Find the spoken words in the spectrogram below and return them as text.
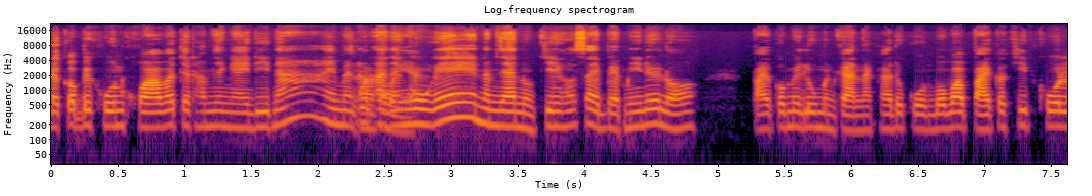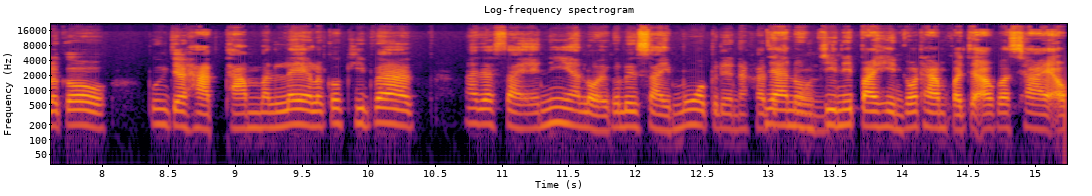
แล้วก็ไปค้นคว้าว่าจะทำยังไงดีนะให้มันคนอาอาจจจะจะงงงงเอ๊ะน้ำยาขนมจีนเขาใส่แบบนี้ด้วยเหรอปายก็ไม่รู้เหมือนกันนะคะ ทุกคนเพราะว่าปายก็คิดค้นแล้วก็เพิ่งจะหัดทำมันแรกแล้วก็คิดว่าน่าจะใส่อันนี้อร่อยก็เลยใส่มั่วไปเลยนะคะยาขนมจีนนี่ปายเห็นเขาทำเขาจะเอากระชายเอา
